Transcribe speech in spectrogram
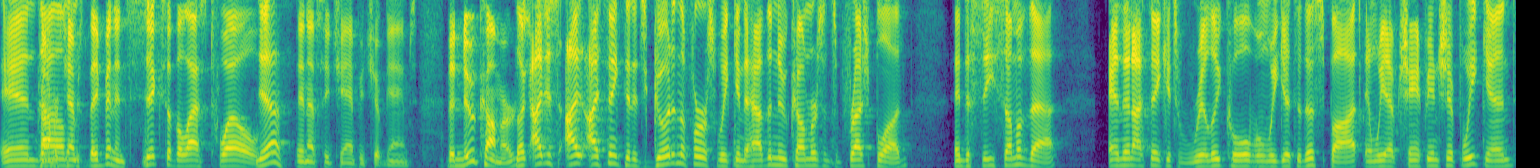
And um. They've been in six of the last 12 Yeah. NFC championship games. The newcomers, Look, I just I, I think that it's good in the first weekend to have the newcomers and some fresh blood and to see some of that. And then I think it's really cool when we get to this spot and we have championship weekend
